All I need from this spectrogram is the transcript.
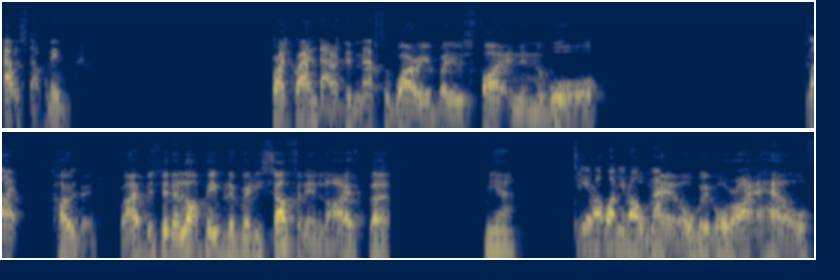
out of stuff. I mean, great granddad I didn't have to worry when he was fighting in the war, like COVID. Right, there's been a lot of people who've really suffered in life, but yeah, year old, one year old male with all right health.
